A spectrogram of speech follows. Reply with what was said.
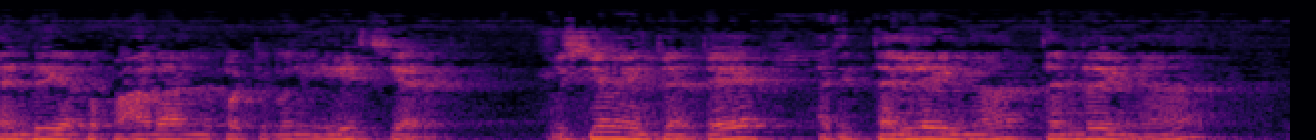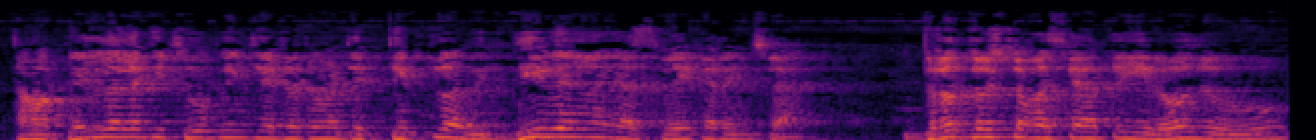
తండ్రి యొక్క పాదాలను పట్టుకొని ఏడ్చాడు. విషయం ఏంటంటే అది తల్లి అయినా తండ్రి అయినా తమ పిల్లలకి చూపించేటటువంటి తిట్లు అవి దీవెనలుగా స్వీకరించాలి దురదృష్టవశాత్తు ఈ రోజు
